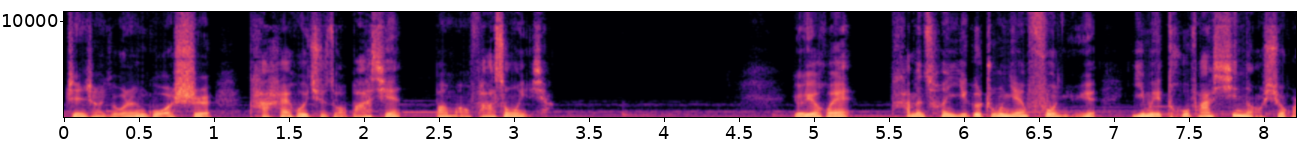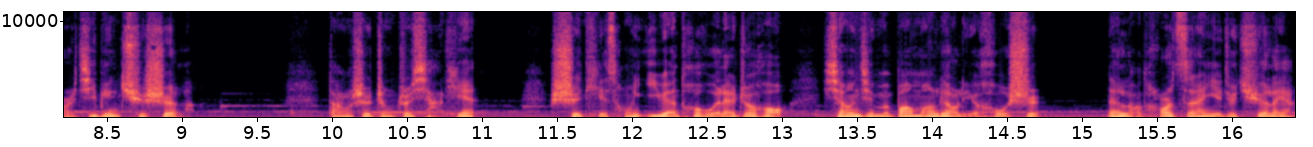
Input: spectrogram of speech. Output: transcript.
镇上有人过世，他还会去做八仙，帮忙发送一下。有一回，他们村一个中年妇女因为突发心脑血管疾病去世了。当时正值夏天，尸体从医院拖回来之后，乡亲们帮忙料理后事，那老头自然也就去了呀。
